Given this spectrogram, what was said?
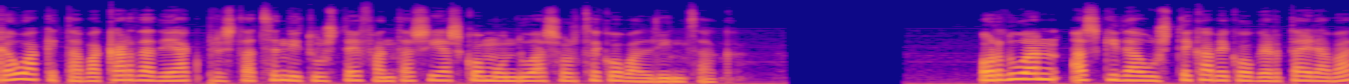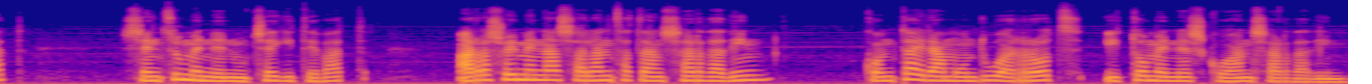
gauak eta bakardadeak prestatzen dituzte fantasiasko mundua sortzeko baldintzak. Orduan aski da ustekabeko gertaera bat, zentzumenen utxegite bat, arrazoimena zalantzatan sardadin, kontaera mundu arrotz itomeneskoan sardadin.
